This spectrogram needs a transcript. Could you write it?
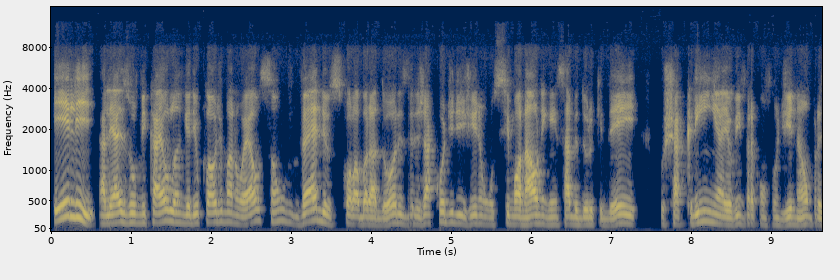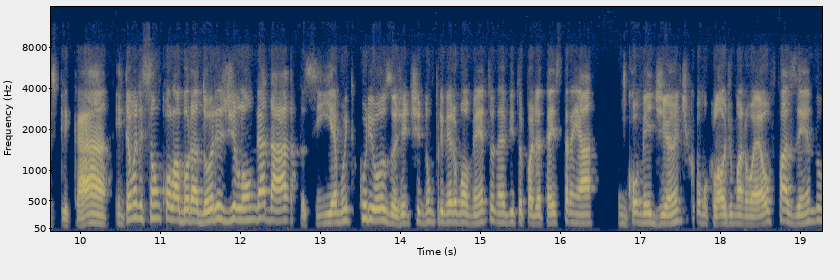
Ele, aliás, o Michael Langer e o Cláudio Manuel são velhos colaboradores, eles já co-dirigiram o Simonal, Ninguém Sabe Duro Que Dei, o Chacrinha, eu vim para confundir, não para explicar. Então eles são colaboradores de longa data, assim, e é muito curioso. A gente, num primeiro momento, né, Vitor, pode até estranhar um comediante como Cláudio Manuel fazendo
